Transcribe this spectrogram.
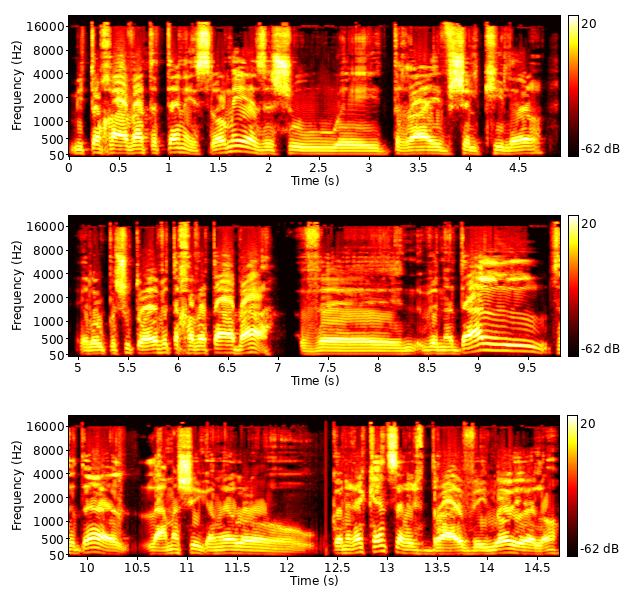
מתוך אהבת הטניס, לא מאיזשהו אה, drive של killer, אלא הוא פשוט אוהב את החבטה הבאה. ו... ונדל, אתה יודע, למה שיגמר לו, הוא כנראה כן צריך drive, ואם לא יהיה לו,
